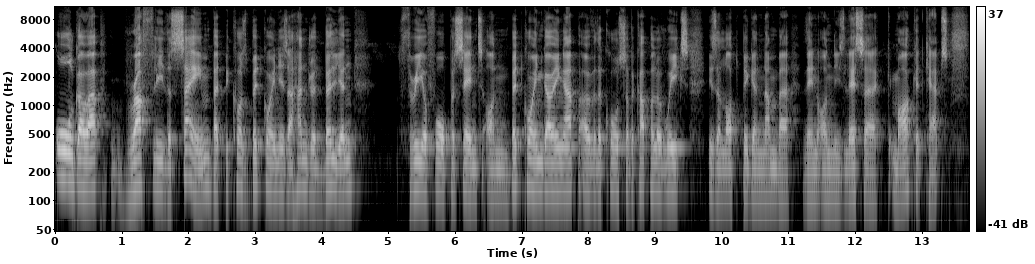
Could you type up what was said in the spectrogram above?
all go up roughly the same, but because Bitcoin is 100 billion, three or four percent on Bitcoin going up over the course of a couple of weeks is a lot bigger number than on these lesser market caps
